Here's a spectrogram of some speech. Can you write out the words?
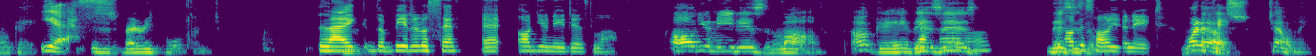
Okay. Yes. This is very important. like the Beatles said, uh, all you need is love. All you need is love. Okay, this is this love is is all you need. What okay. else? Tell me.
